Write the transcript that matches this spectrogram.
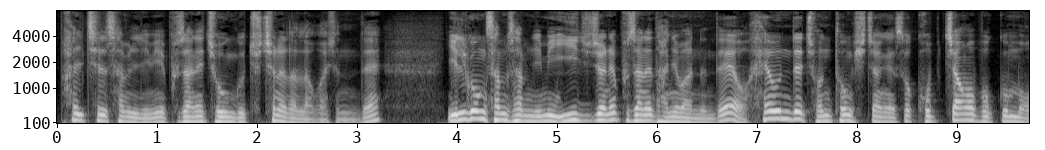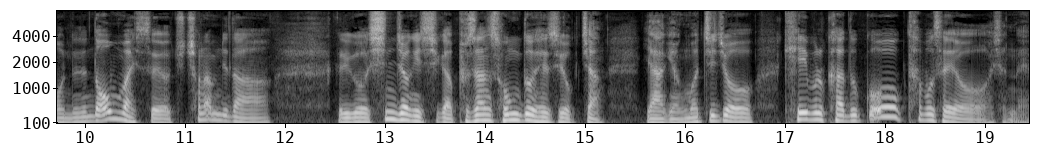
8731님이 부산에 좋은 곳 추천해달라고 하셨는데, 1033님이 2주 전에 부산에 다녀왔는데요. 해운대 전통시장에서 곱장어 볶음 먹었는데 너무 맛있어요. 추천합니다. 그리고 신정희 씨가 부산 송도 해수욕장. 야경 멋지죠. 케이블카도 꼭 타보세요. 하셨네요.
